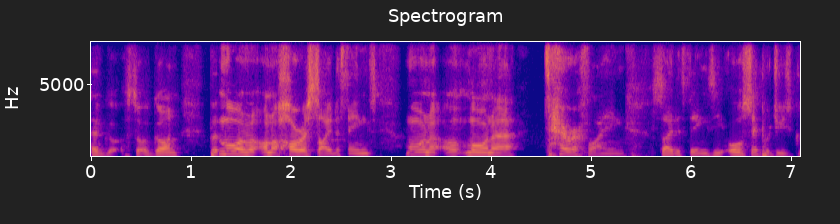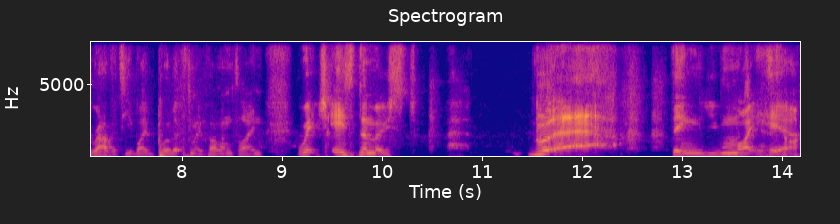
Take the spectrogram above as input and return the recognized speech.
have got, sort of gone, but more on, on, a horror side of things, more on a, more on a terrifying side of things. He also produced Gravity by Bullet for My Valentine, which is the most thing you might hear.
